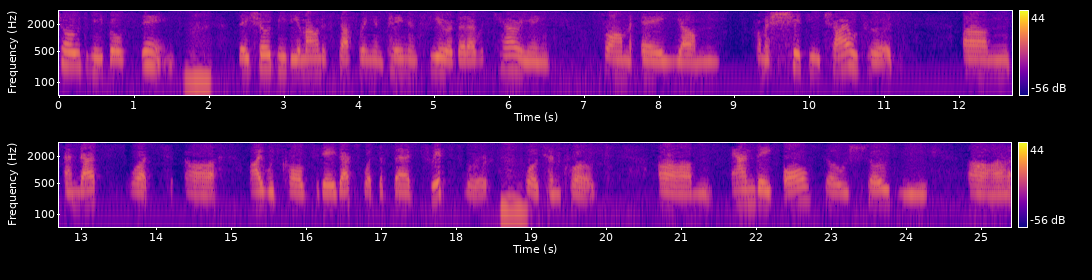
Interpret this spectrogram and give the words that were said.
showed me both things. right. They showed me the amount of suffering and pain and fear that I was carrying from a um, from a shitty childhood, um, and that's what uh, I would call today. That's what the bad trips were, Mm, quote unquote. Um, and they also showed me uh,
